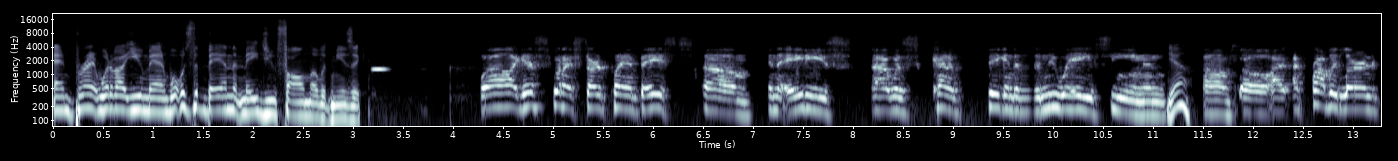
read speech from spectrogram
And Brent, what about you, man? What was the band that made you fall in love with music? Well, I guess when I started playing bass um, in the '80s, I was kind of big into the new wave scene, and Yeah. um, so I, I probably learned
